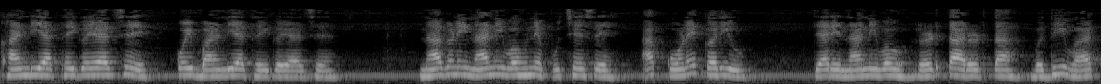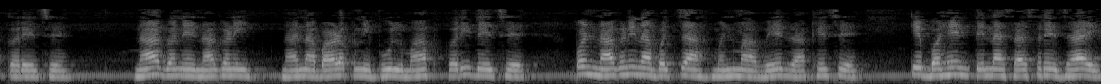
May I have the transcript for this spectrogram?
ખાંડિયા થઈ ગયા છે, કોઈ બાંડિયા થઈ ગયા છે. નાગણી નાની વહુને પૂછે છે, આ કોણે કર્યું? ત્યારે નાની વહુ રડતા રડતા બધી વાત કરે છે. નાગ અને નાગણી, નાના બાળકની ભૂલ માફ કરી દે છે, પણ નાગણીના બચ્ચા મનમાં વેર રાખે છે કે બહેન તેના સાસરે જાય,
